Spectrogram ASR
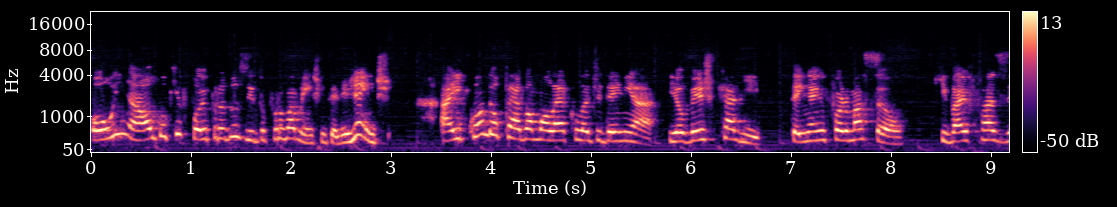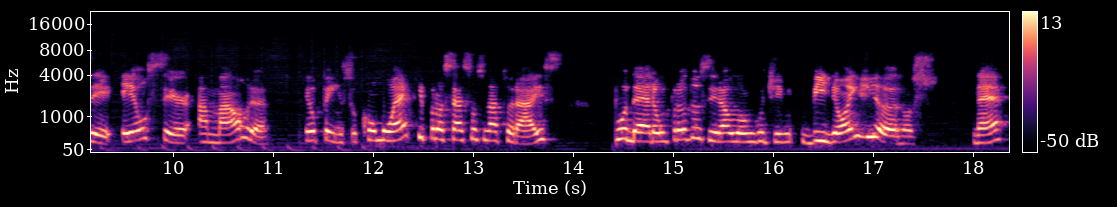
ou em algo que foi produzido por uma mente inteligente. Aí, quando eu pego a molécula de DNA e eu vejo que ali tem a informação que vai fazer eu ser a Maura, eu penso como é que processos naturais puderam produzir ao longo de bilhões de anos, né,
